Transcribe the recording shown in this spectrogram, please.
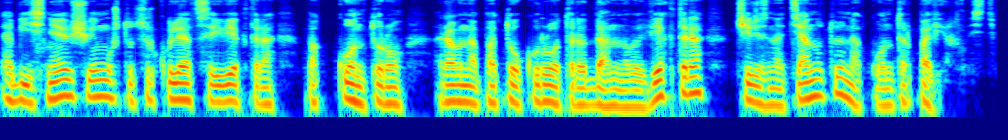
объясняющий ему, что циркуляция вектора по контуру равна потоку ротора данного вектора через натянутую на контур поверхность.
